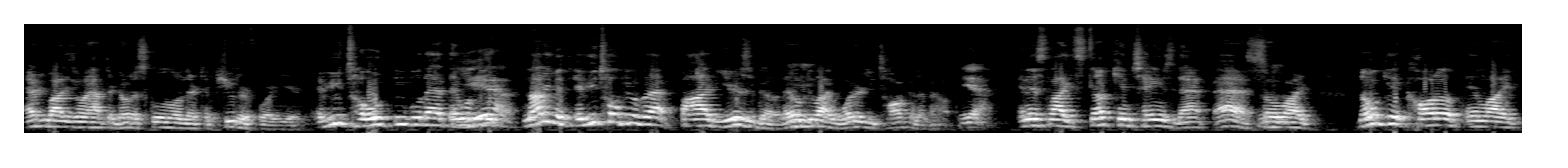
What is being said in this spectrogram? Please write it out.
everybody's gonna have to go to school on their computer for a year. If you told people that they would Yeah. be not even if you told people that five years ago, they would be Mhm. like, What are you talking about? Yeah. And it's like stuff can change that fast. So Mhm. like don't get caught up in like,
